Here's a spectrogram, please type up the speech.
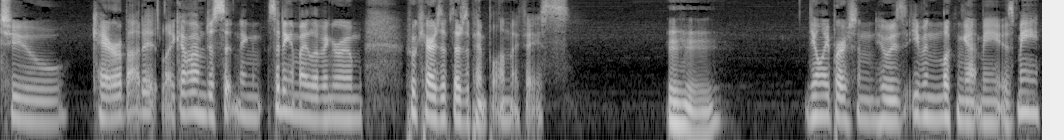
to care about it. Like if I'm just sitting sitting in my living room, who cares if there's a pimple on my face? Mm-hmm. The only person who is even looking at me is me,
